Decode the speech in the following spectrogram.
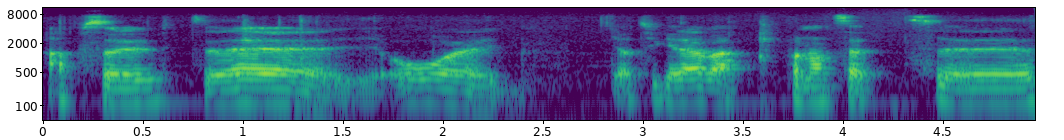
Absolut. Eh, och jag tycker det har varit på något sätt eh,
